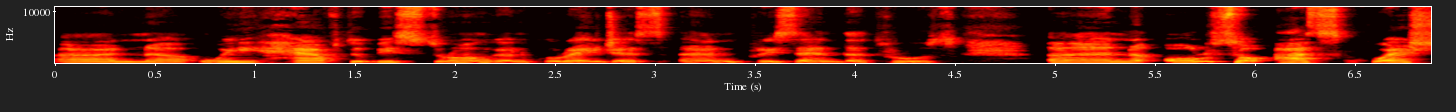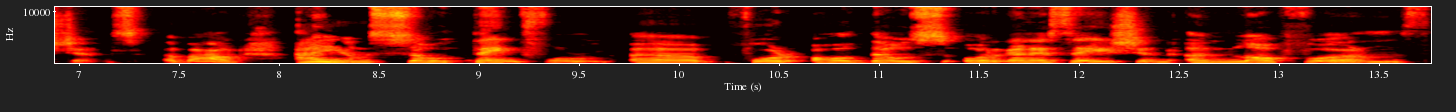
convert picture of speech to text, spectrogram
And uh, we have to be strong and courageous and present the truth. And also ask questions about i am so thankful uh, for all those organizations and law firms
